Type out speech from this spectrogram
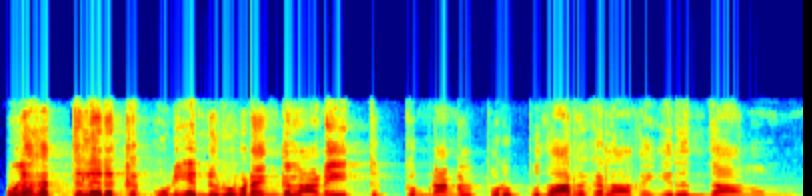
உலகத்தில் இருக்கக்கூடிய நிறுவனங்கள் அனைத்துக்கும் நாங்கள் பொறுப்புதாரர்களாக இருந்தாலும்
